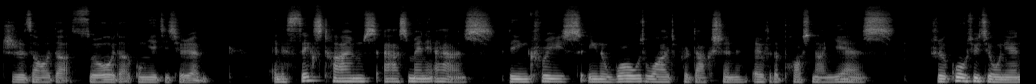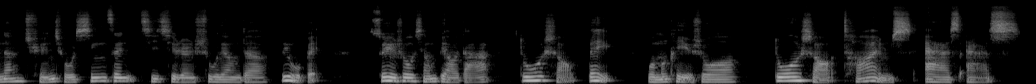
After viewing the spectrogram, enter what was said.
制造的所有的工业机器人，and six times as many as the increase in the worldwide production over the past nine years，是过去九年呢全球新增机器人数量的六倍。所以说，想表达多少倍，我们可以说多少 times as as。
